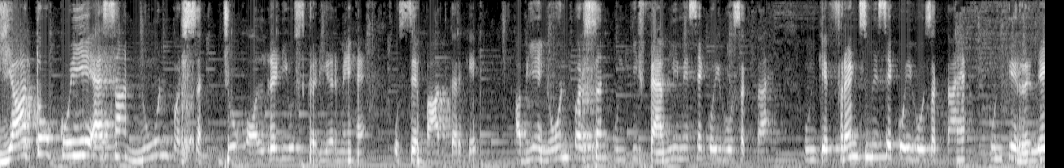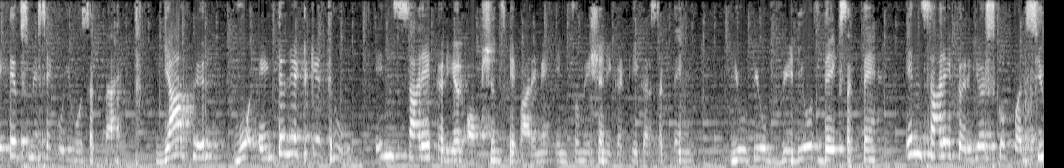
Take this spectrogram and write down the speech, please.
या तो कोई ऐसा नोन पर्सन जो ऑलरेडी उस करियर में है, उससे बात करके अब ये नोन पर्सन उनकी फैमिली में से कोई हो सकता है, उनके फ्रेंड्स में से कोई हो सकता है, उनके रिलेटिव्स में से कोई हो सकता है, या फिर वो इंटरनेट के थ्रू इन सारे करियर ऑप्शंस के बारे में इंफॉर्मेशन इकट्ठी कर सकते हैं यूट्यूब वीडियोस देख सकते हैं, इन सारे करियर्स को परस्यू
